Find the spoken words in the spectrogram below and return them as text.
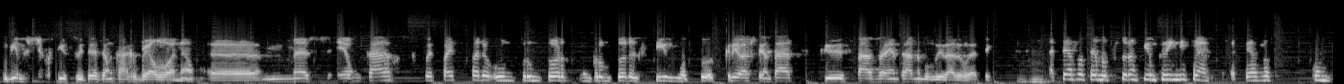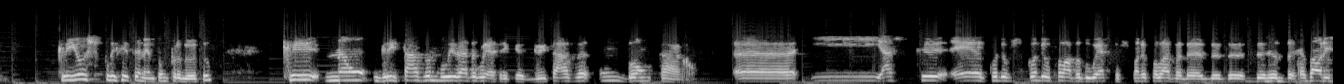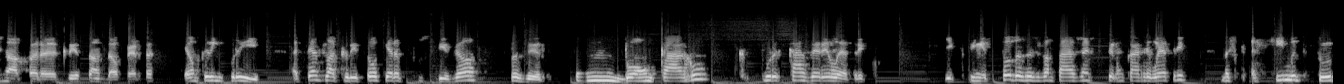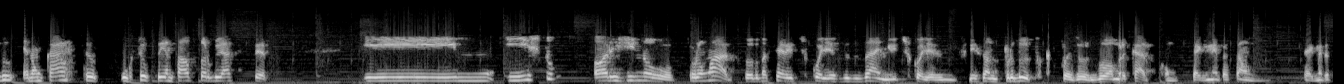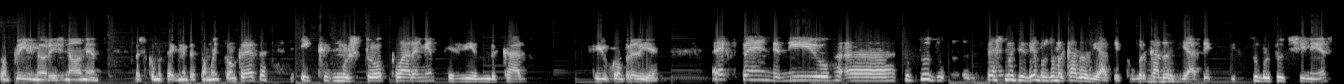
Podíamos discutir se o i3 é um carro belo ou não, uh, mas é um carro que foi feito para um promotor, um promotor agressivo, uma pessoa que queria ostentar que estava a entrar na mobilidade elétrica. Uhum. A Tesla tem uma postura um bocadinho diferente. A Tesla criou explicitamente um produto que não gritava mobilidade elétrica, gritava um bom carro. Uh, e acho que é quando eu, quando eu falava do Extras, quando eu falava da razão original para a criação da oferta, é um bocadinho por aí. A Tesla acreditou que era possível fazer um bom carro que por acaso era elétrico e que tinha todas as vantagens de ser um carro elétrico, mas que acima de tudo era um carro que o seu clientela se orgulhasse de ser. E, e isto originou, por um lado, toda uma série de escolhas de desenho e de escolhas de definição de produto que depois os levou ao mercado com segmentação, segmentação premium originalmente, mas com uma segmentação muito concreta e que mostrou claramente que havia mercado que o compraria. A New, uh, sobretudo, deste muitos exemplos do mercado asiático. O mercado uhum. asiático, e sobretudo chinês,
